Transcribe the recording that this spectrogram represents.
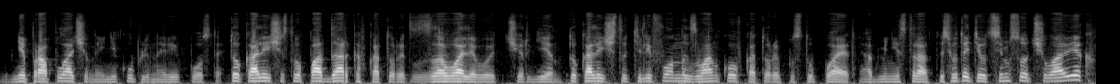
не проплаченные не купленные репосты, то количество подарков, которые заваливают Черген, то количество телефонных звонков, которые поступает администратор. То есть вот эти вот 700 человек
